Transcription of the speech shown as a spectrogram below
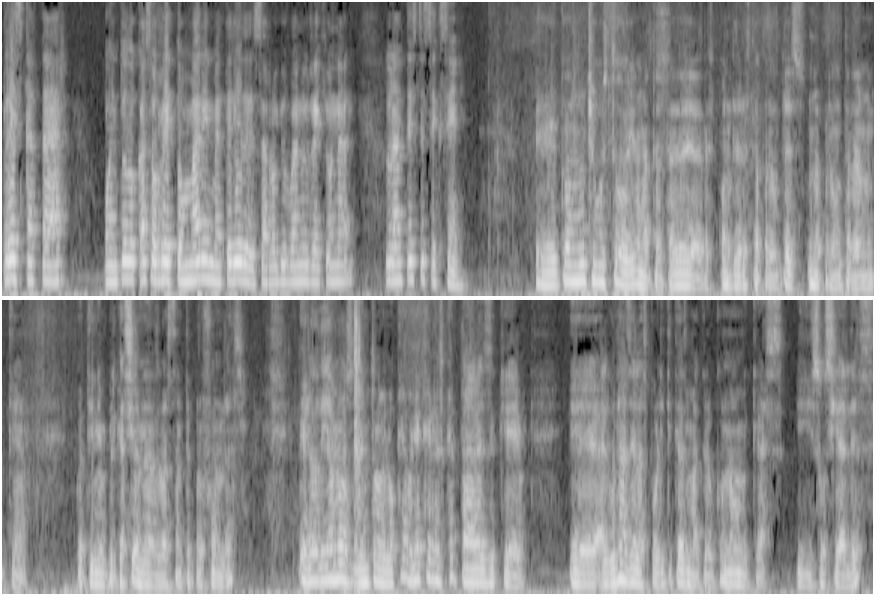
rescatar o en todo caso retomar en materia de desarrollo urbano y regional durante este sexenio? Eh, con mucho gusto irme a tratar de responder esta pregunta. Es una pregunta realmente que tiene implicaciones bastante profundas. Pero digamos, dentro de lo que habría que rescatar es de que eh, algunas de las políticas macroeconómicas y sociales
